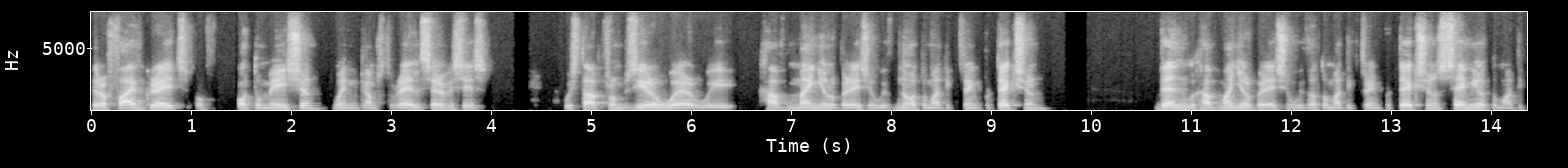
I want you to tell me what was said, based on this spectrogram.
There are five grades of automation when it comes to rail services. We start from zero, where we have manual operation with no automatic train protection. Then we have manual operation with automatic train protection, semi-automatic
